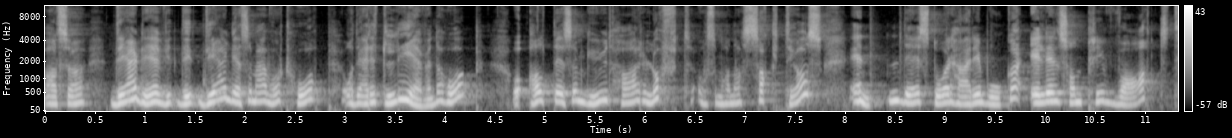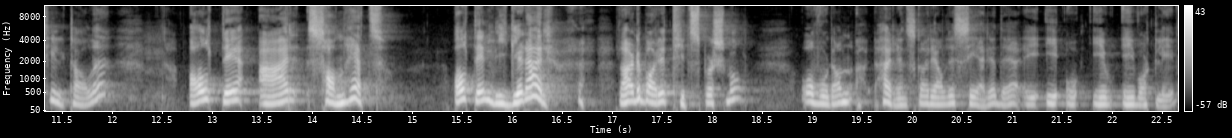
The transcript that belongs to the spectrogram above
Altså, det er det, det, det er det, som er vårt håp, og det er et levende håp. Og alt det som Gud har lovt, og som han har sagt til oss, enten det står her i boka eller en sånn privat tiltale, alt det er sannhet. Alt det ligger der. Da er det bare et tidsspørsmål og hvordan Herren skal realisere det i, i, i, vårt liv.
